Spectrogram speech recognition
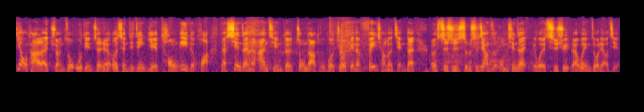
要他来转做污点证人，而沈庆金也同意的话，那现在呢案情的重大突破就会变得非常的简单。而事实是不是这样子？我们现在也会持续来为你做。了解。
